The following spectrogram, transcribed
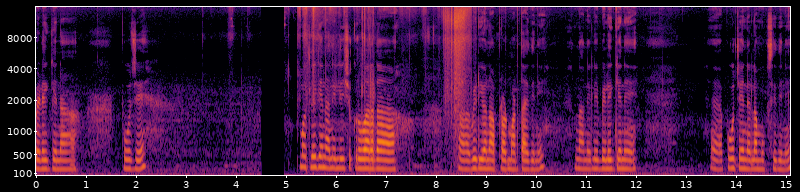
ಬೆಳಗ್ಗಿನ ಪೂಜೆ. ಮೊದಲಿಗೆ ನಾನಿಲ್ಲಿ ಶುಕ್ರವಾರದ ವಿಡಿಯೋನ ಅಪ್ಲೋಡ್ ಮಾಡ್ತಾಯಿದ್ದೀನಿ ನಾನಿಲ್ಲಿ ಬೆಳಿಗ್ಗೆನೇ ಪೂಜೆನೆಲ್ಲ ಮುಗಿಸಿದ್ದೀನಿ.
